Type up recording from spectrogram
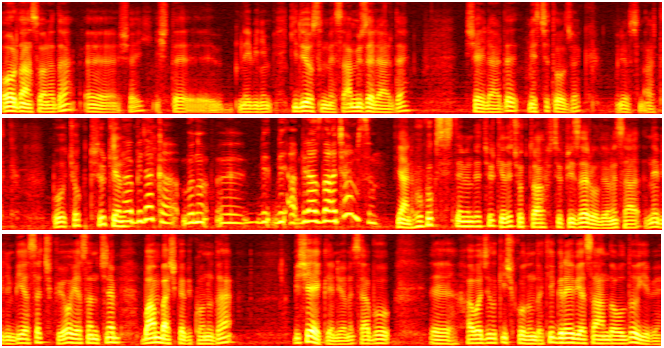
Oradan sonra da e, şey işte e, ne bileyim gidiyorsun mesela müzelerde şeylerde mescit olacak biliyorsun artık. Bu çok Türkiye'nin bir dakika bunu e, bir- bir- biraz daha açar mısın? yani hukuk sisteminde Türkiye'de çok tuhaf sürprizler oluyor. Mesela ne bileyim bir yasa çıkıyor. O yasanın içine bambaşka bir konuda bir şey ekleniyor. Mesela bu e, havacılık iş kolundaki grev yasağında olduğu gibi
